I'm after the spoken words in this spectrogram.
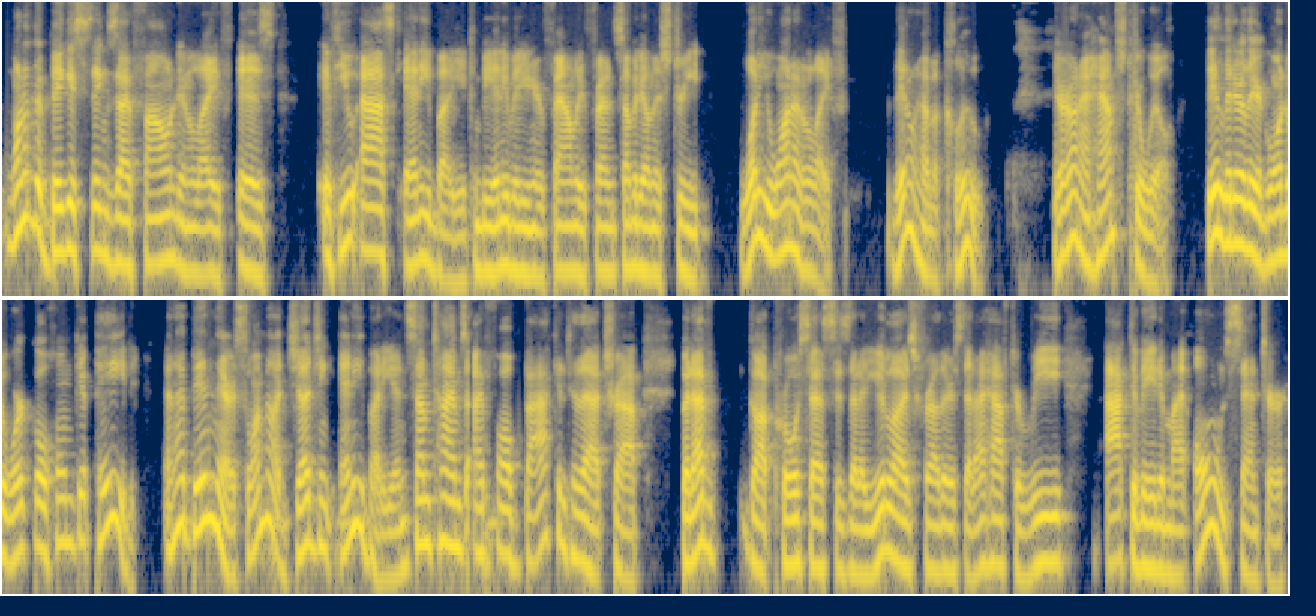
one of the biggest things i've found in life is if you ask anybody it can be anybody in your family friend somebody on the street what do you want out of life? They don't have a clue they're on a hamster wheel. They literally are going to work, go home, get paid. And I've been there. So I'm not judging anybody. And sometimes I fall back into that trap, but I've got processes that I utilize for others that I have to reactivate in my own center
